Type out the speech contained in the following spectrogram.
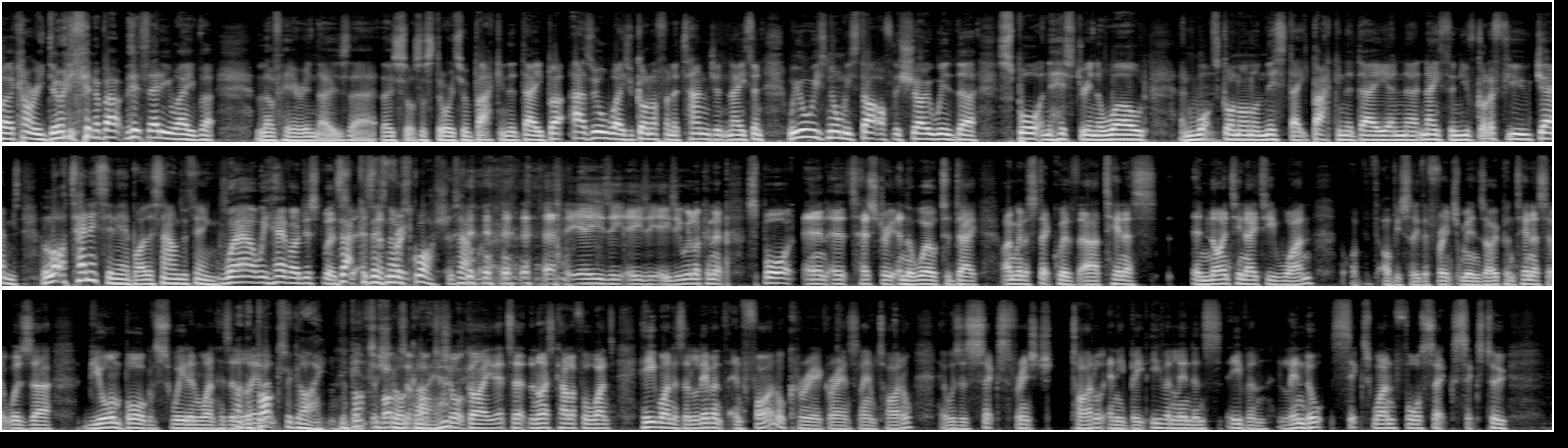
well, I can't really do anything about this anyway, but love hearing those uh, those sorts of stories from back in the day. But as always, we've gone off on a tangent, Nathan. We always normally start off the show with uh, sport and the history in the world and what's gone on on this date back in the day. And uh, Nathan, you've got a few gems, a lot of tennis in here by the sound of things. Well, we have. I just was. Is that because there's no squash? Is that what? easy, easy, easy. We're looking at sport and its history in the world today. I'm going to stick with uh, tennis. In 1981, ob- obviously the French men's open tennis, it was uh, Bjorn Borg of Sweden won his Oh, 11th. the boxer guy, the boxer the short boxer, guy. boxer huh? short guy. That's it. The nice, colourful ones. He won his 11th and final career Grand Slam title. It was his sixth French title, and he beat Ivan Lendl, Ivan Lendl 6 1 4 6 6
